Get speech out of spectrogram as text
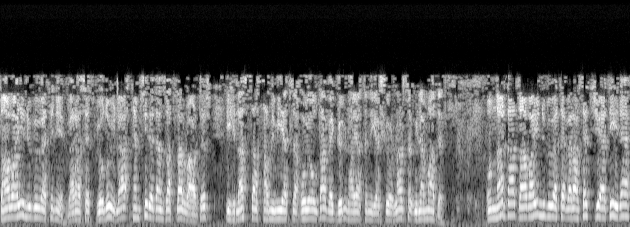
davayı nübüvvetini veraset yoluyla temsil eden zatlar vardır. İhlasla, samimiyetle o yolda ve gönül hayatını yaşıyorlarsa ülemadır. Onlar da davayı nübüvvete veraset cihetiyle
